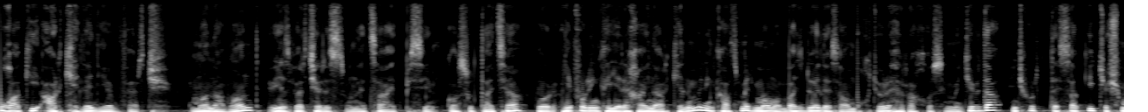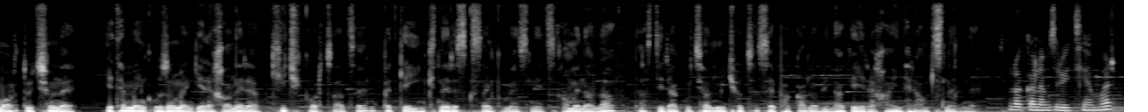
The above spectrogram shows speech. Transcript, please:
ուղակի արգելել եւ վերջ մանավանդ ես վերջերս ունեցա այդպիսի կոնսուլտացիա, որ երբ որ ինքը երեխային արգելում էր, ինքը ասում էր՝ «Մամա, բայց դու էլ ես ամբողջ օրը հեռախոսի մեջ»։ Եվ դա ինչ որ տեսակի ճշմարտություն է, Եթե մենք ուզում ենք երեխաները քիչ կործացեն, պետք է ինքները սկսենք մեզնից։ Ամենալավ դաստիարակության միջոցը սեփական օրինակը երեխային հрамցնելն է։ Շնորհակալ եմ զրույցի համար։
